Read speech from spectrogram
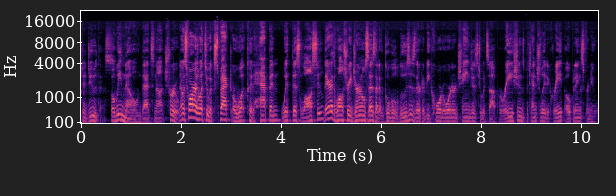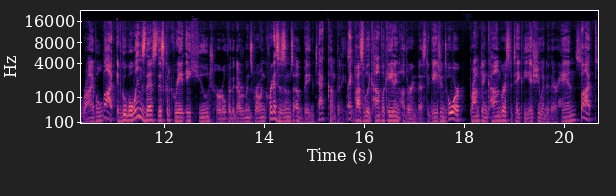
to do this. But we know that's not true. Now, as far as what to expect or what could happen with this lawsuit, there the Wall Street Journal says that if Google loses, there could be court ordered changes to its operations, potentially to create openings for new rivals. But if Google wins this, this could create a huge hurdle for the government's growing criticisms of big tech companies, right? Possibly complicating other investigations or prompting Congress to take the issue into their hands. But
